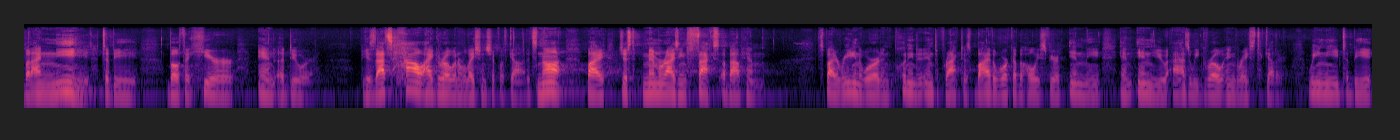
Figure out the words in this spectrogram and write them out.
But I need to be both a hearer and a doer because that's how I grow in a relationship with God. It's not by just memorizing facts about Him. It's by reading the Word and putting it into practice by the work of the Holy Spirit in me and in you as we grow in grace together we need to be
